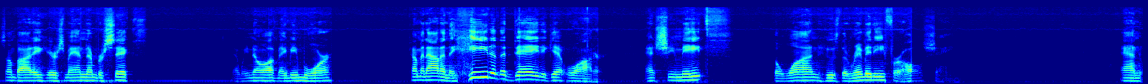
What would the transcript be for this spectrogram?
somebody, here's man number six, that we know of, maybe more, coming out in the heat of the day to get water. And she meets the one who's the remedy for all shame. And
